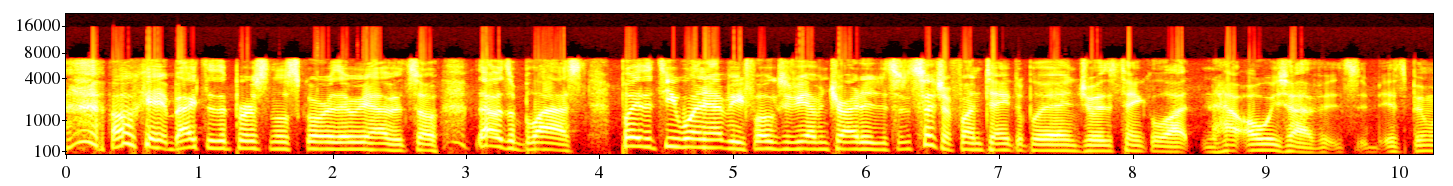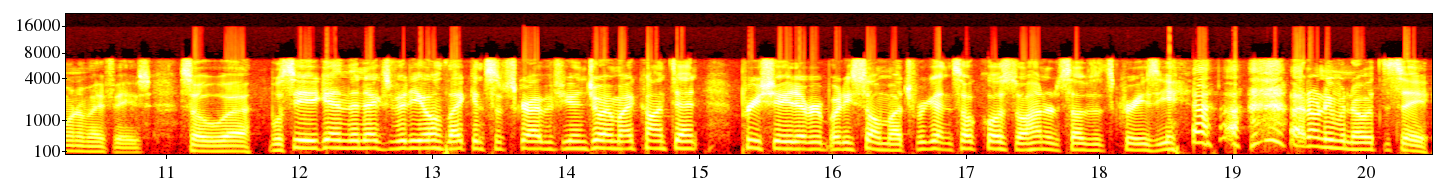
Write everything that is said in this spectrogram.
okay, back to the personal score. There we have it. So that was a blast. Play the T1 Heavy, folks. If you haven't tried it, it's such a fun tank to play. I enjoy this tank a lot, and ha- always have. It's it's been one of my faves. So uh, we'll see you again in the next video. Like and subscribe if you enjoy my content. Appreciate everybody so much. We're getting so close to 100 subs. It's crazy. I don't even know what to say.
